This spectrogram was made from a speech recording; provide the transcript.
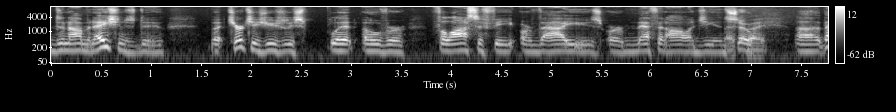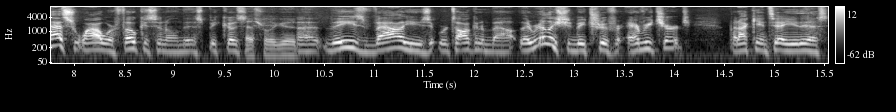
Denominations do, but churches usually split over philosophy or values or methodology. And That's so right. uh, that's why we're focusing on this because That's really good. uh, these values that we're talking about, they really should be true for every church. But I can tell you this,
